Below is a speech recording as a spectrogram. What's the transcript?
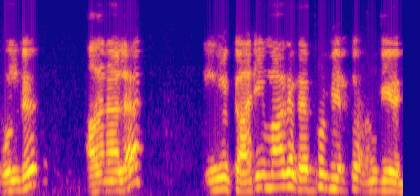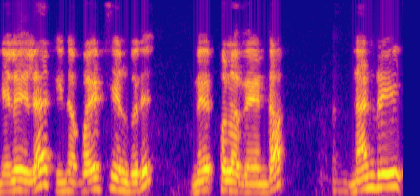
உண்டு. அதனால உங்களுக்கு அதிகமாக வெப்பம் இருக்கக்கூடிய நிலையில இந்த பயிற்சி என்பது மேற்கொள்ள வேண்டாம். நன்றி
